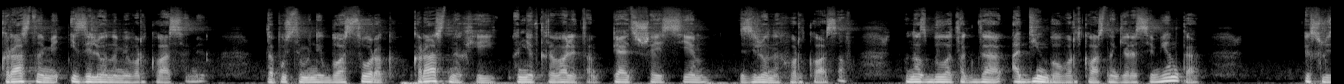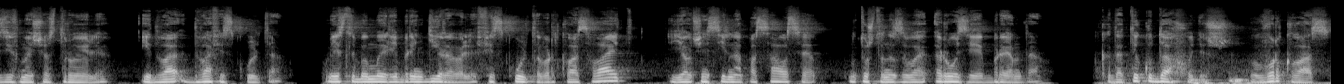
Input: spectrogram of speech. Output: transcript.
красными и зелеными ворд-классами. Допустим, у них было 40 красных, и они открывали там 5, 6, 7 зеленых ворд-классов. У нас было тогда один был ворд-класс на Герасименко, эксклюзив мы еще строили, и два, два физкульта. Если бы мы ребрендировали физкульта World Class White, я очень сильно опасался, ну, то, что называю эрозией бренда. Когда ты куда ходишь? В World Class.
